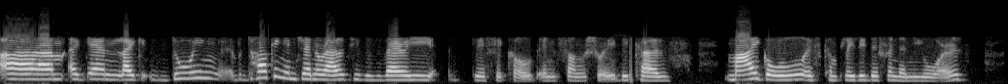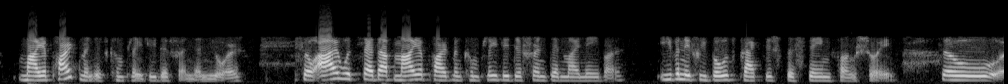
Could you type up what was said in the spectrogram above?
Um, again, like doing, talking in generalities is very difficult in feng shui because my goal is completely different than yours my apartment is completely different than yours. So I would set up my apartment completely different than my neighbor, even if we both practice the same feng shui. So,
